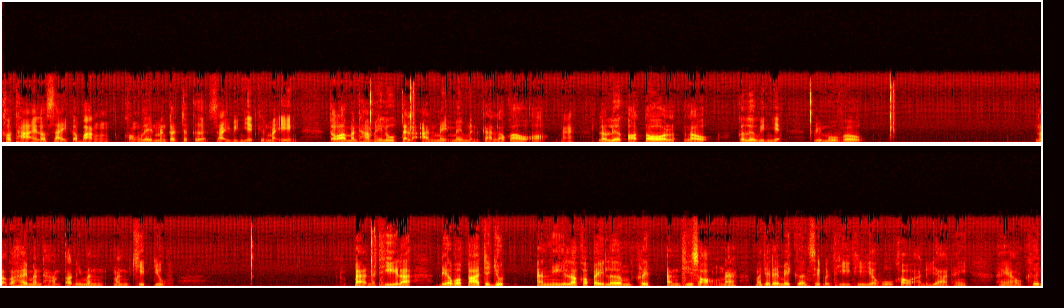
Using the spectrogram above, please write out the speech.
เขาถ่ายแล้วใส่กระบังของเลนมันก็จะเกิดใส่วินเยตขึ้นมาเอง แต่ว่ามันทำให้รูปแต่ละอันไม่ไม่เหมือนกันเราก็เอาออกนะ เราเลือกออโต้แล้วก็เลือกวินเยต removal เราก็ให้มันทำตอนนี้มันมันคิดอยู่ 8 นาทีแล้ว เดี๋ยวป้าป้าจะหยุดอันนี้แล้วก็ไปเริ่มคลิปอันที่ 2 นะ มันจะได้ไม่เกิน 10 นาทีที่ Yahoo เขาอนุญาตให้ให้เอาขึ้น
